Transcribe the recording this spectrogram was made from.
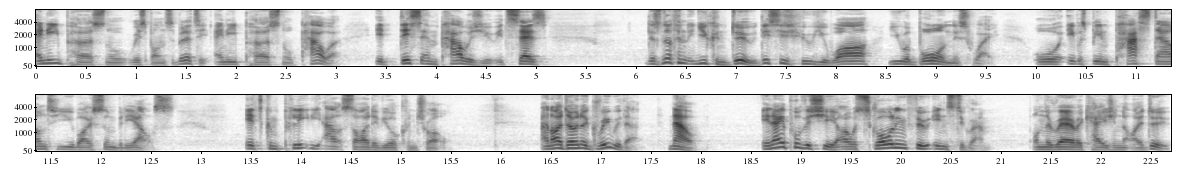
any personal responsibility, any personal power. It disempowers you. It says, there's nothing that you can do. This is who you are. You were born this way, or it was being passed down to you by somebody else. It's completely outside of your control. And I don't agree with that. Now, in April this year, I was scrolling through Instagram on the rare occasion that I do,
